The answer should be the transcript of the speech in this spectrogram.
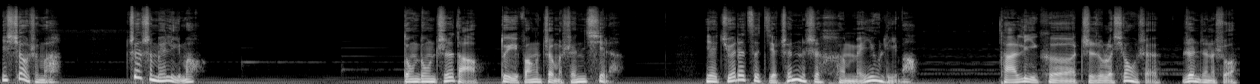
你笑什么？真是没礼貌。”东东知道对方这么生气了，也觉得自己真的是很没有礼貌。他立刻止住了笑声，认真的说：“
